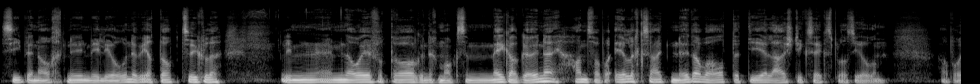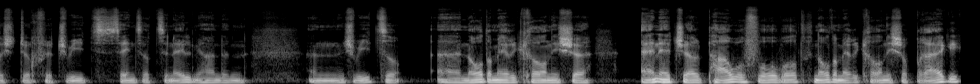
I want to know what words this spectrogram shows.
7, 8, 9 Millionen wird abzügeln im, im neuen Vertrag und ich mag es mega gönnen. Ich habe es aber ehrlich gesagt nicht erwartet, die Leistungsexplosion. Aber ist natürlich für die Schweiz sensationell. Wir haben einen, einen Schweizer äh, nordamerikanischen NHL Power Forward, nordamerikanischer Prägung,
